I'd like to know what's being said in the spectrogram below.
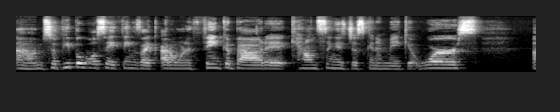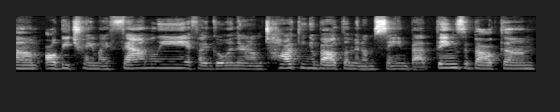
um, so people will say things like, I don't want to think about it. Counseling is just going to make it worse. Um, I'll betray my family if I go in there and I'm talking about them and I'm saying bad things about them.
